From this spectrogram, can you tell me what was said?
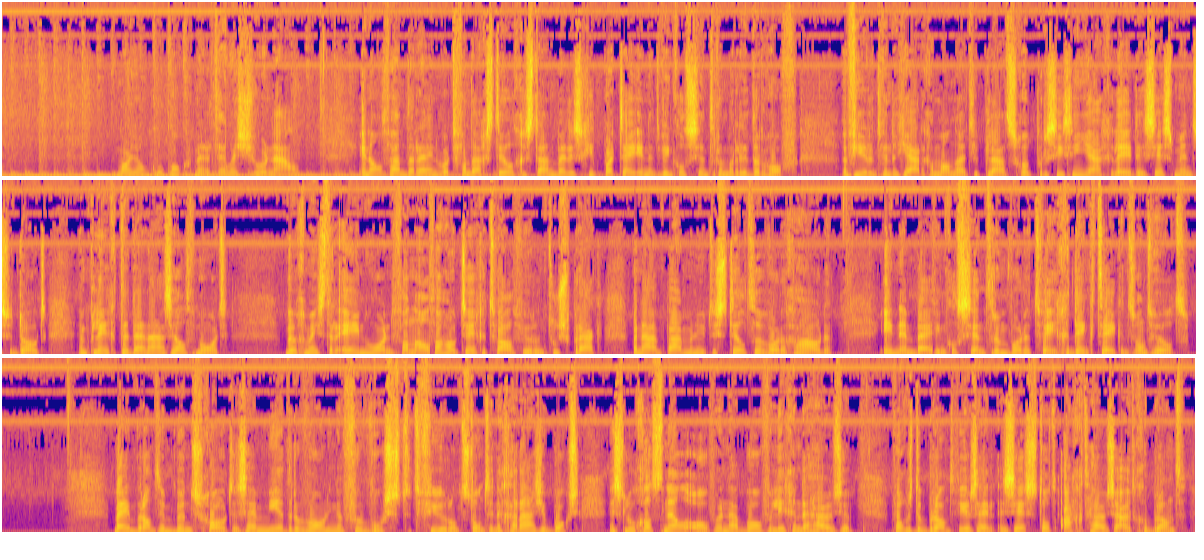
Marjan Koekoek met het NOS Journaal. In Alfa aan de Rijn wordt vandaag stilgestaan bij de schietpartij in het winkelcentrum Ridderhof. Een 24-jarige man uit die plaats schoot precies een jaar geleden zes mensen dood en pleegde daarna zelfmoord. Burgemeester Eenhoorn van Alfa houdt tegen 12 uur een toespraak waarna een paar minuten stilte worden gehouden. In en bij het winkelcentrum worden twee gedenktekens onthuld. Bij een brand in Bunschoten zijn meerdere woningen verwoest. Het vuur ontstond in een garagebox en sloeg al snel over naar bovenliggende huizen. Volgens de brandweer zijn zes tot acht huizen uitgebrand.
